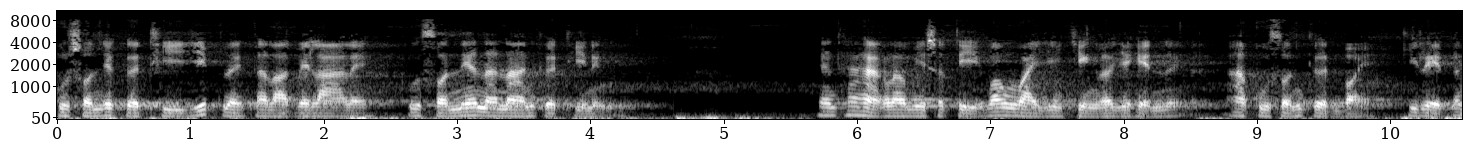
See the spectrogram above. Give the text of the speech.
กุศลจะเกิดทียิบเลยตลอดเวลาเลย กุศลเนี่ยนานๆเกิดทีหนึ่ง งั้นถ้าหากเรามีสติว่องไวจริง ๆ เราจะเห็นอากุศลเกิดบ่อย กิเลสก็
